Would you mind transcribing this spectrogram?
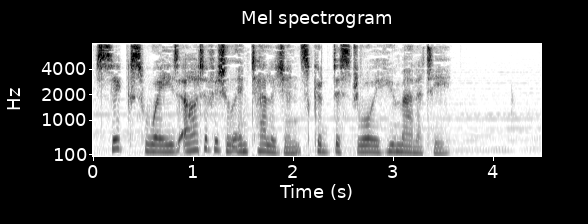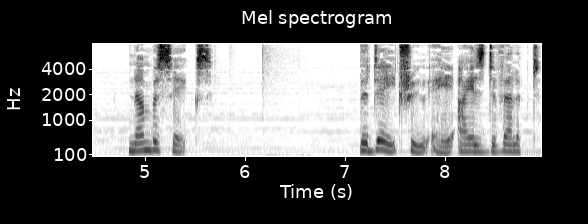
6 Ways Artificial Intelligence Could Destroy Humanity. Number 6. The day true AI is developed,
